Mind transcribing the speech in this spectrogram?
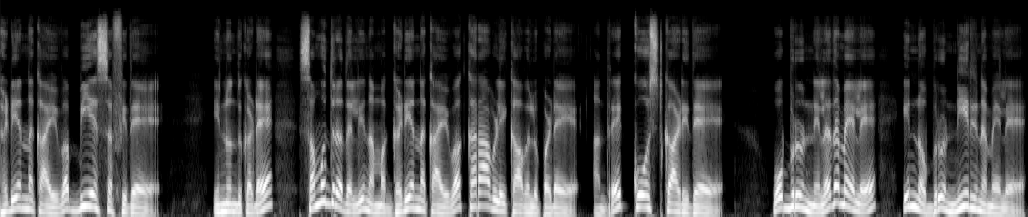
ಗಡಿಯನ್ನ ಕಾಯುವ ಬಿಎಸ್ಎಫ್ ಇದೆ. ಇನ್ನೊಂದು ಕಡೆ, ಸಮುದ್ರದಲ್ಲಿ ನಮ್ಮ ಗಡಿಯನ್ನ ಕಾಯುವ ಕರಾವಳಿ ಕಾವಲು ಪಡೆ, ಅಂದ್ರೆ ಕೋಸ್ಟ್ ಗಾರ್ಡ್ ಇದೆ. ಒಬ್ರು ನೆಲದ ಮೇಲೆ, ಇನ್ನೊಬ್ರು ನೀರಿನ ಮೇಲೆ.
